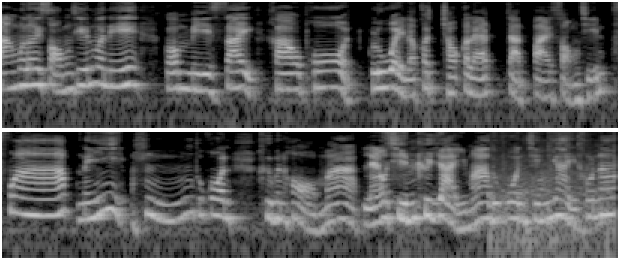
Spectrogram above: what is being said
สั่งมาเลย 2 ชิ้นวันนี้ ก็มีไส้ข้าวโพด กล้วยแล้วก็ช็อกโกแลตจัดไป 2 ชิ้นฟาบนี้ทุกคนคือมันหอมมาก แล้วชิ้นคือใหญ่มากทุกคนชิ้นใหญ่เท่าหน้า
